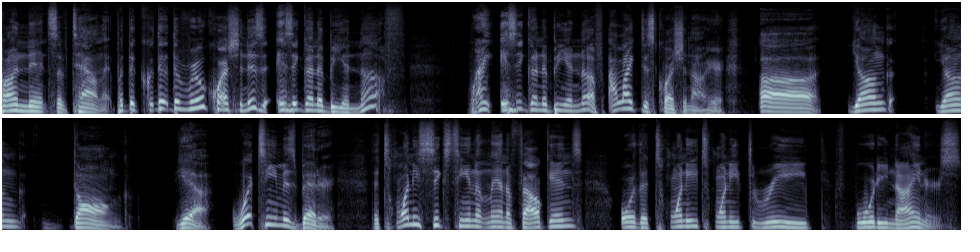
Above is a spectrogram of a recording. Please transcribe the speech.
abundance of talent. But the, the, the real question is, is it going to be enough? Right? Is it going to be enough? I like this question out here. Uh, young, young Dong. Yeah. What team is better? The 2016 Atlanta Falcons or the 2023 49ers?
